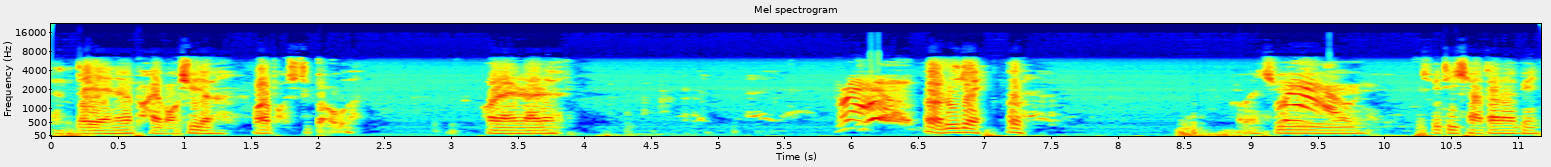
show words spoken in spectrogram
很累，那跑来跑去的，跑来跑去就饱了。好来来了，二路队，二，我们去去地下道那边。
